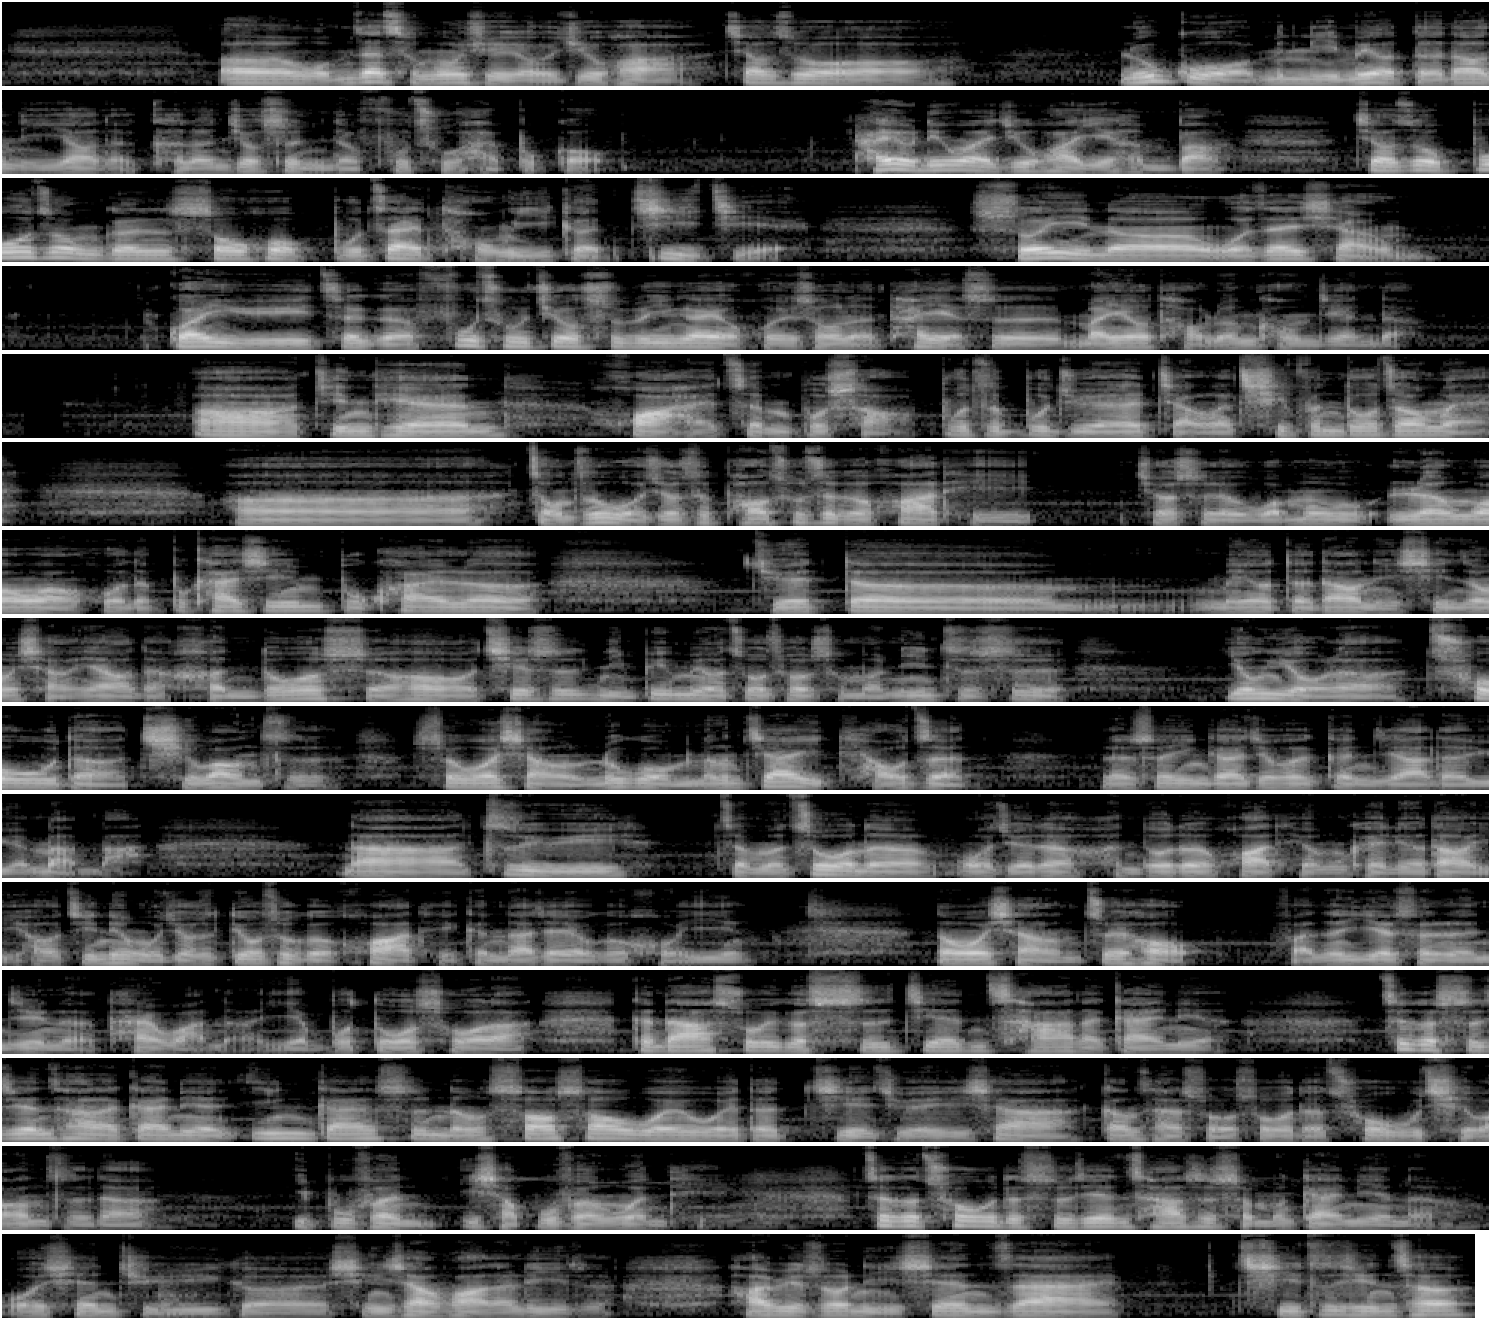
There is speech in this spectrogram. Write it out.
呃，我们在成功学有一句话叫做：“如果你没有得到你要的，可能就是你的付出还不够。”还有另外一句话也很棒，叫做“播种跟收获不在同一个季节”。所以呢，我在想，关于这个付出就是不是应该有回收呢？它也是蛮有讨论空间的。啊，今天话还真不少，不知不觉讲了七分多钟哎。呃，总之我就是抛出这个话题。就是我们人往往活得不开心、不快乐，觉得没有得到你心中想要的。很多时候，其实你并没有做错什么，你只是拥有了错误的期望值。所以，我想，如果我们能加以调整，人生应该就会更加的圆满吧。那至于怎么做呢？我觉得很多的话题我们可以留到以后。今天我就是丢出个话题，跟大家有个回应。那我想最后。反正夜深人静了，太晚了，也不多说了。跟大家说一个时间差的概念，这个时间差的概念应该是能稍稍微微的解决一下刚才所说的错误期望值的一部分一小部分问题。这个错误的时间差是什么概念呢？我先举一个形象化的例子，好比说你现在骑自行车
